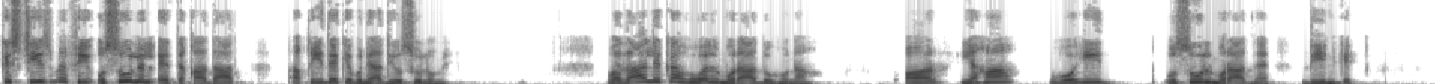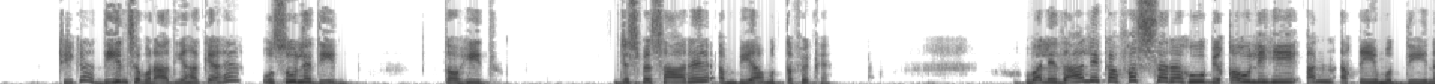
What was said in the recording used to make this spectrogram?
کس چیز میں؟ فی اصول الاعتقادات، عقیدے کے بنیادی اصولوں میں۔ وزال کا حل مراد ہونا اور یہاں وہی اصول مراد ہے دین کے۔ ٹھیک ہے؟ دین سے مراد یہاں کیا ہے؟ اصول دین، توحید، جس میں سارے امبیا متفق ہیں۔ ولیدال کا فسر بقول ہی ان عقیم الدین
